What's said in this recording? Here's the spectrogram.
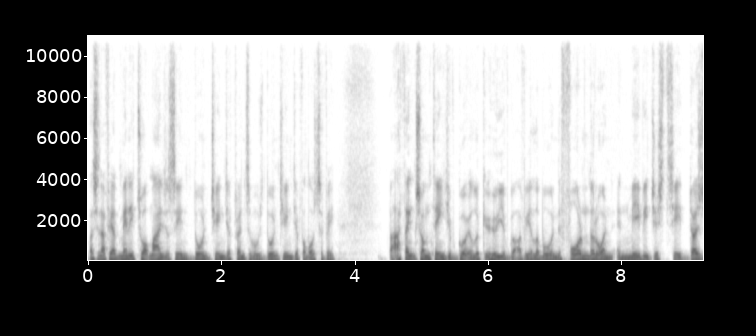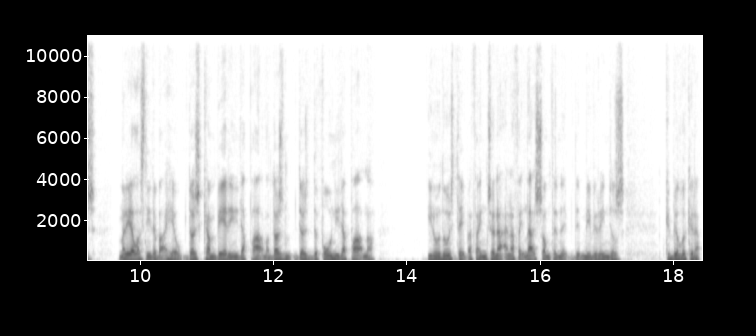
Listen, I've heard many top managers saying don't change your principles, don't change your philosophy. But I think sometimes you've got to look at who you've got available and the form they're on, and maybe just say, does Morelos need a bit of help? Does Kamberi need a partner? Does does Defoe need a partner? You know those type of things, and I, and I think that's something that, that maybe Rangers could be looking at.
